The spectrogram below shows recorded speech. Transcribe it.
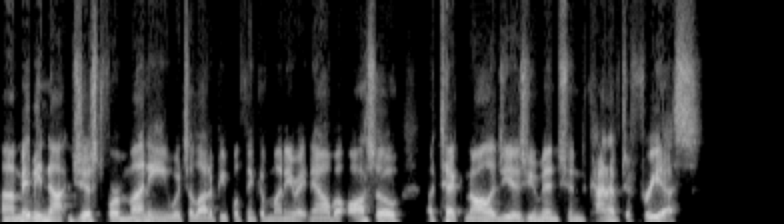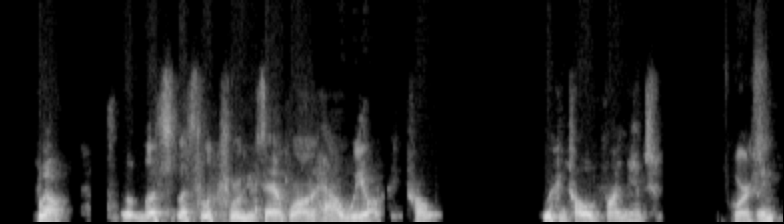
Uh, maybe not just for money, which a lot of people think of money right now, but also a technology, as you mentioned, kind of to free us well, let's let's look for example on how we are controlled. We're controlled financially. Of course. And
